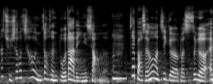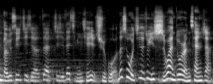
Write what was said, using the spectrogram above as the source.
它取消之后，你造成多大的影响呢？嗯，在宝城的这个不是这个 MWC 姐姐在姐姐在几年前也去过，那时候我记得就已经十万多人参展，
